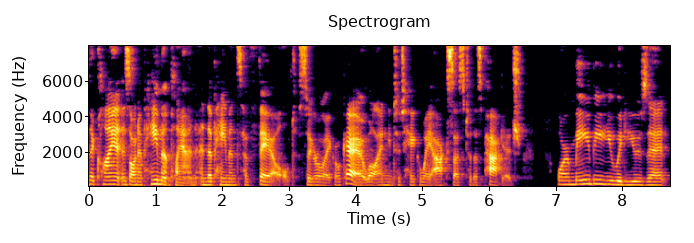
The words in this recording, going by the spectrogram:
the client is on a payment plan and the payments have failed. So you're like, okay, well, I need to take away access to this package. Or maybe you would use it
